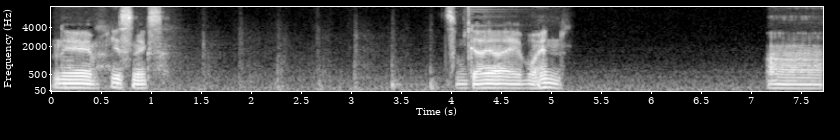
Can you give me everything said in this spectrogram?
Nee, hier ist nix. Zum Geier, ey, wohin? Ah.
